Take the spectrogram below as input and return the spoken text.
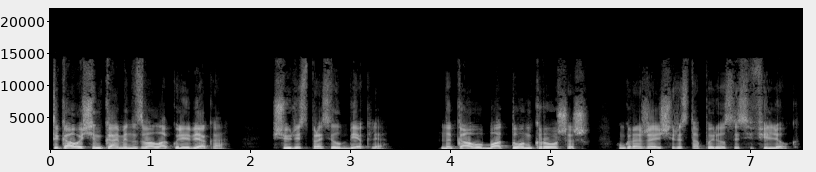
«Ты кого щенками назвала, кулебяка?» Щурис спросил Бекля. «На кого батон крошишь?» Угрожающе растопырился Сефилек.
